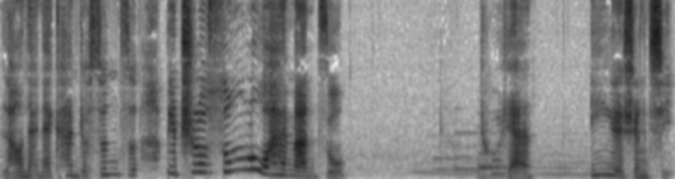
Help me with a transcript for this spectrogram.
老奶奶看着孙子比吃了松露还满足。突然，音乐升起。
